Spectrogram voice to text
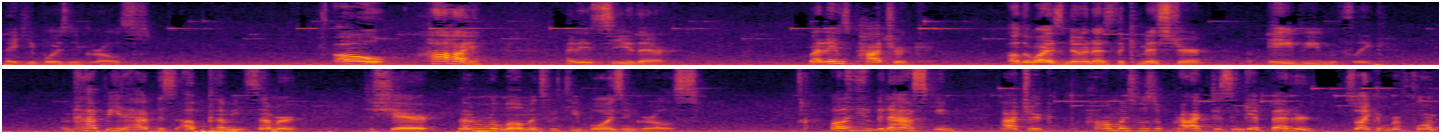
Thank you, boys and girls. Oh, hi! I didn't see you there. My name's Patrick, otherwise known as the Commissioner of AV League. I'm happy to have this upcoming summer to share memorable moments with you boys and girls. A lot of you have been asking, Patrick, how am I supposed to practice and get better so I can perform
